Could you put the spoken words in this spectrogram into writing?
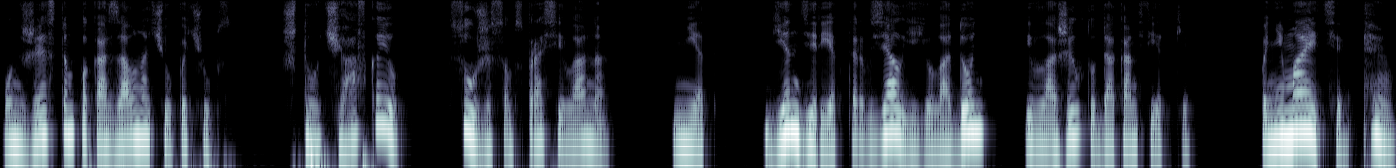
Он жестом показал на чупа-чупс. «Что, чавкаю?» — с ужасом спросила она. «Нет». Гендиректор взял ее ладонь и вложил туда конфетки. «Понимаете,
